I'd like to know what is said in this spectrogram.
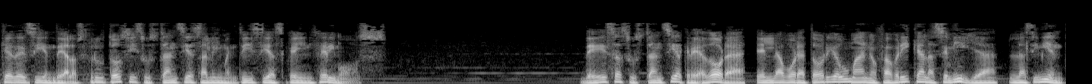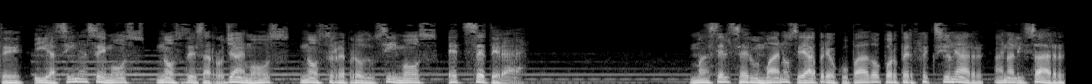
que desciende a los frutos y sustancias alimenticias que ingerimos. De esa sustancia creadora, el laboratorio humano fabrica la semilla, la simiente, y así nacemos, nos desarrollamos, nos reproducimos, etc. Mas el ser humano se ha preocupado por perfeccionar, analizar,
